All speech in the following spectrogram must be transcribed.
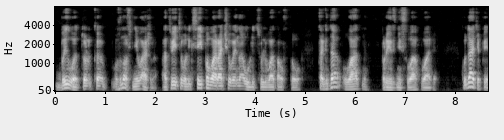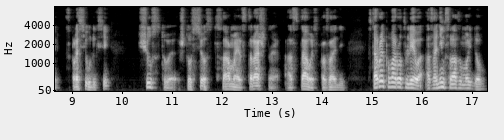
Было, только вновь неважно, ответил Алексей, поворачивая на улицу Льва Толстого. Тогда ладно, произнесла Варя. Куда теперь? спросил Алексей, чувствуя, что все самое страшное осталось позади. Второй поворот влево, а за ним сразу мой дом,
